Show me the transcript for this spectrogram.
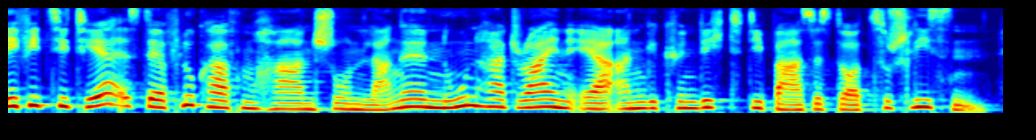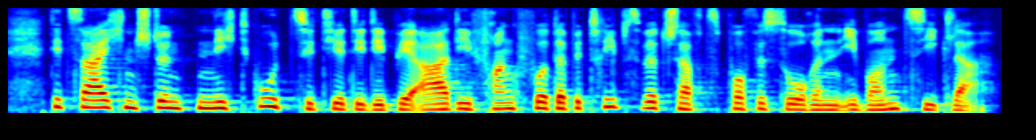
Defizitär ist der Flughafen Hahn schon lange. Nun hat Ryanair angekündigt, die Basis dort zu schließen. Die Zeichen stünden nicht gut, zitiert die DPA die Frankfurter Betriebswirtschaftsprofessorin Yvonne Ziegler.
